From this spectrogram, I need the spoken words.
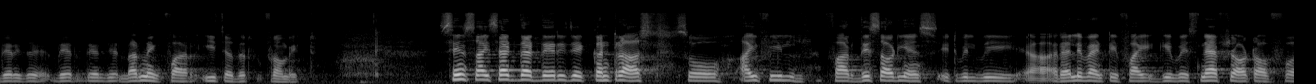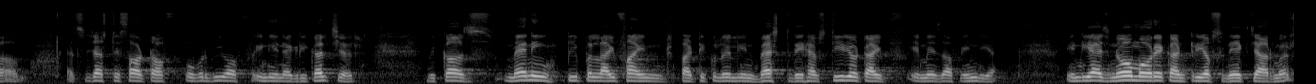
there is a there there is a learning for each other from it. Since I said that there is a contrast, so I feel for this audience it will be uh, relevant if I give a snapshot of uh, just a sort of overview of Indian agriculture because many people I find, particularly in West, they have stereotype image of India. India is no more a country of snake charmers,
